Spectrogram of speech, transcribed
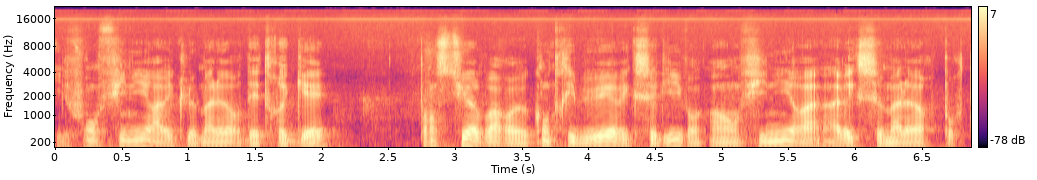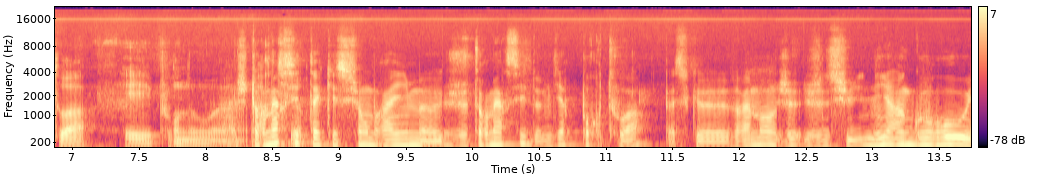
Il faut en finir avec le malheur d'être gay. Penses-tu avoir euh, contribué avec ce livre à en finir avec ce malheur pour toi? Et pour nous euh, Je te remercie de ta question, Brahim. Je te remercie de me dire pour toi, parce que vraiment, je, je ne suis ni un gourou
